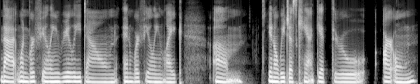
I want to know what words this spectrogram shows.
That when we're feeling really down and we're feeling like, um, you know, we just can't get through our own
